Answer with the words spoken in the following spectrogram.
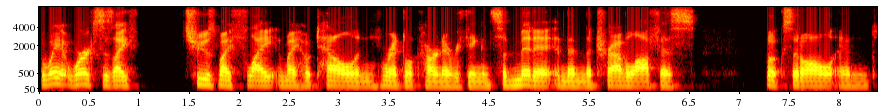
the way it works is I choose my flight and my hotel and rental car and everything and submit it, and then the travel office books it all and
